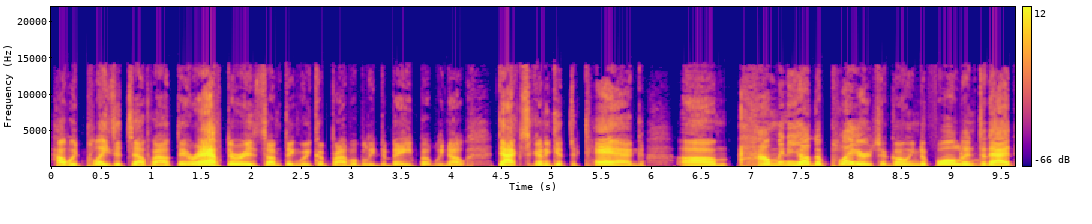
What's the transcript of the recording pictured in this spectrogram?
How it plays itself out thereafter is something we could probably debate, but we know Dak's going to get the tag. Um, how many other players are going to fall into that?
